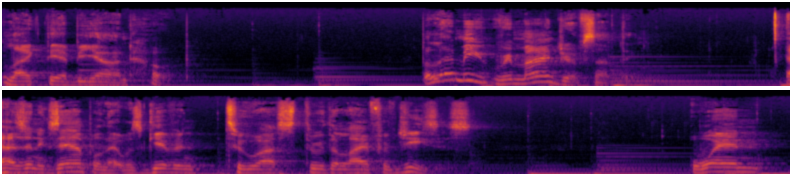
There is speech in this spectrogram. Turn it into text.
like they're beyond hope. But let me remind you of something as an example that was given to us through the life of Jesus. When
